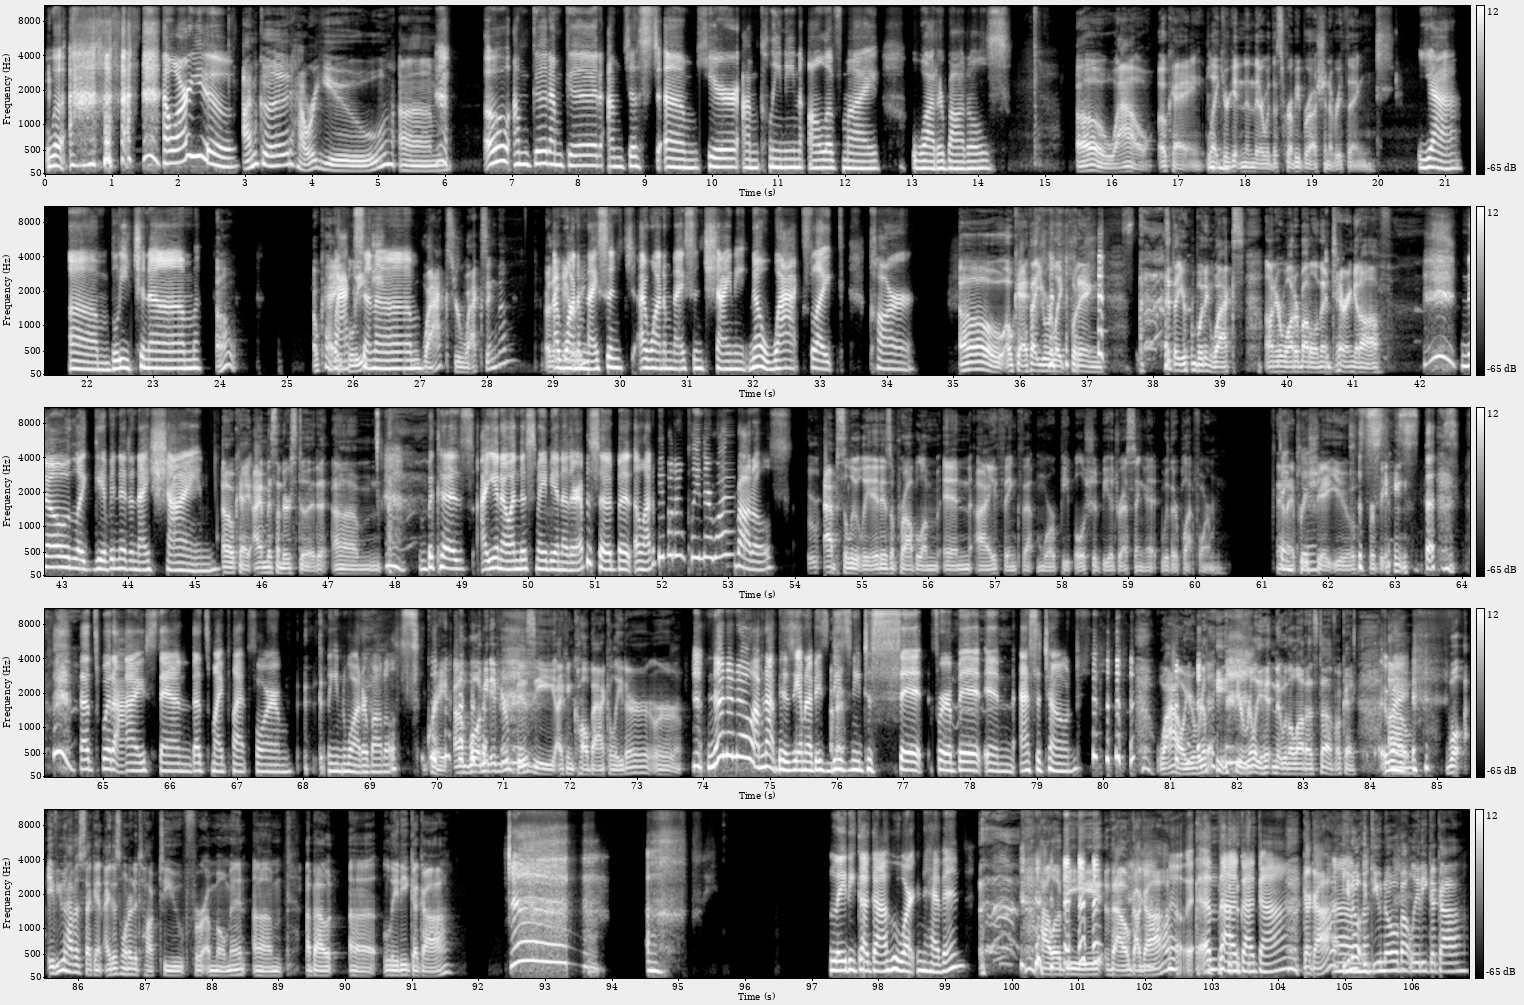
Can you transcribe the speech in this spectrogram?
well, how are you? I'm good. How are you? Um Oh, I'm good. I'm good. I'm just um here. I'm cleaning all of my water bottles. oh, wow. Okay. Like Mhm. you're getting in there with the scrubby brush and everything. Yeah. Um, bleaching them, Oh, okay. waxing Bleach? them. Wax? You're waxing them? Are they I they want them nice and I want them nice and shiny. No, wax like car. Oh, okay. I thought you were like putting I thought you were putting wax on your water bottle and then tearing it off. No, like giving it a nice shine. Okay, I misunderstood. Um Because I, you know, and this may be another episode, but a lot of people don't clean their water bottles. Absolutely it is a problem and I think that more people should be addressing it with their platform. And I Thank you. appreciate you for being that's that's what I stand. That's my platform. Clean water bottles. great. Um well, I mean, if you're busy, I can call back later or No, no, no. I'm not busy. I'm not busy. Okay. These need to sit for a bit in acetone. wow, you're really you're really hitting it with a lot of stuff. Okay. Right. Um, well, if you have a second, I just wanted to talk to you for a moment um, about uh, Lady Gaga. Ugh. Lady Gaga, who art in heaven? Hallowed be thou Gaga. No, uh, thou Gaga. Gaga? you know? Um, Do you know about Lady Gaga?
